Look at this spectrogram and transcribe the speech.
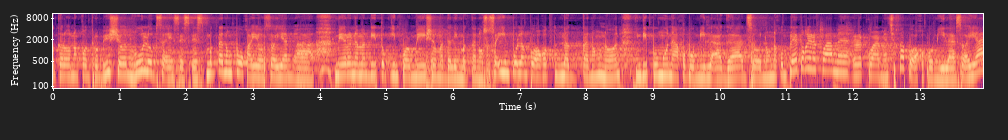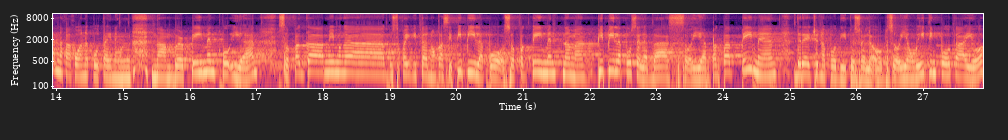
magkaroon ng contribution hulog sa SSS, magtanong po kayo. So ayan, uh, meron naman ditong information madaling magtanong. So sa info lang po ako nagtanong noon, hindi po muna ako pumila agad. So nung nakumpleto ko yung requirement, requirements, saka po ako pumila. So ayan, nakakuha na po tayo ng number payment po iyan. So pagka may mga gusto kayong itanong kasi pipila po. So pag payment naman, pipila po sa labas. So ayan, pagpa payment, diretso na po dito sa loob. So ayan, waiting po tayo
